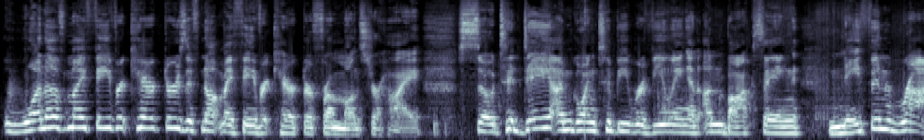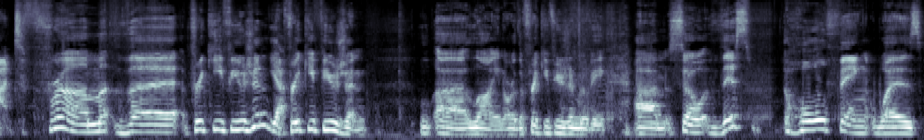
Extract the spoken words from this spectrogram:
one of my favorite characters, if not my favorite character from Monster High. So today I'm going to be reviewing and unboxing Neighthan Rot from the Freaky Fusion? Yeah, Freaky Fusion uh, line or the Freaky Fusion movie. Um, so this whole thing was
